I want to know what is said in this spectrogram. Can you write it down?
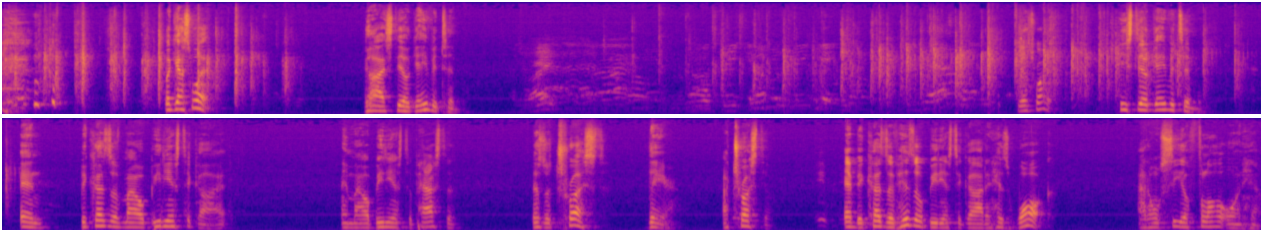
but guess what? God still gave it to me. That's right. He still gave it to me. And because of my obedience to God and my obedience to Pastor, there's a trust there. I trust him. And because of his obedience to God and his walk, I don't see a flaw on him.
